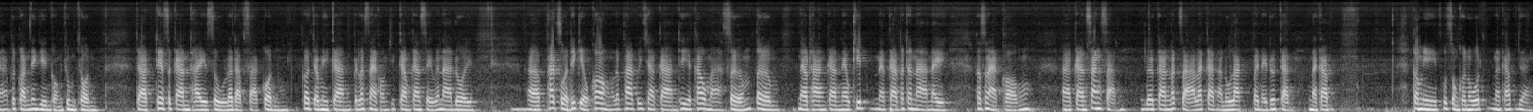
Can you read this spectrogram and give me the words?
นะเพื่อความยั่งยืนของชุมชน จากเทศกาลไทยสู่ระดับสากล ก็จะมีการเป็นลักษณะของกิจกรรมการเสวนาโดยภาคส่วนที่เกี่ยวข้องและภาควิชาการที่จะเข้ามาเสริมเติมแนวทางการแนวคิดแนวการพัฒนาในลักษณะของอการสร้างสรรค์ โดยการรักษาและการอนุรักษ์ไปในด้วยกันนะครับ ก็มีผู้ทรงคุณวุฒินะครับอย่าง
